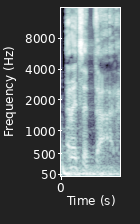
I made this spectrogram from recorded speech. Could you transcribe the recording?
Receptár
